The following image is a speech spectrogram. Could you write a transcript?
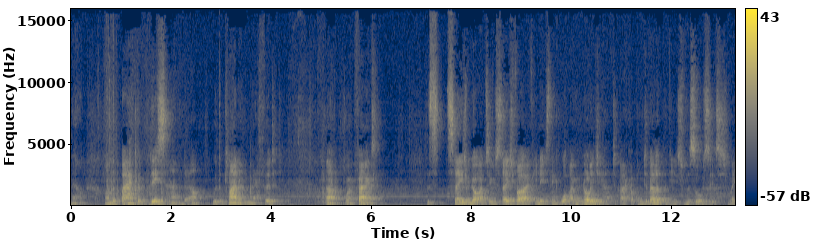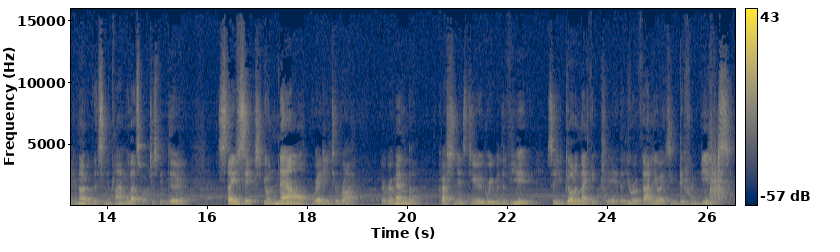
Now, on the back of this handout, with the planning method, oh, well, in fact, the stage we got up to was stage five. You need to think of what own knowledge you have to back up and develop the views from the sources. Make a note of this in your plan. Well, that's what I've just been doing. Stage six, you're now ready to write. But remember, the question is do you agree with the view? So you've got to make it clear that you're evaluating different views.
